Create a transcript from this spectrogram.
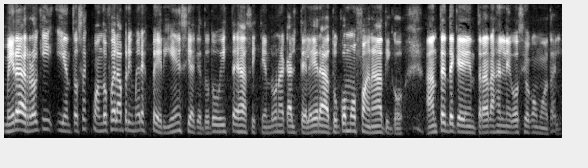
Mira, Rocky, y entonces, ¿cuándo fue la primera experiencia que tú tuviste asistiendo a una cartelera, tú como fanático, antes de que entraras al negocio como tal?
